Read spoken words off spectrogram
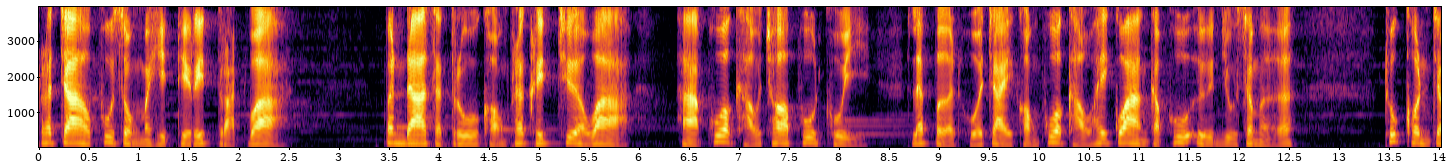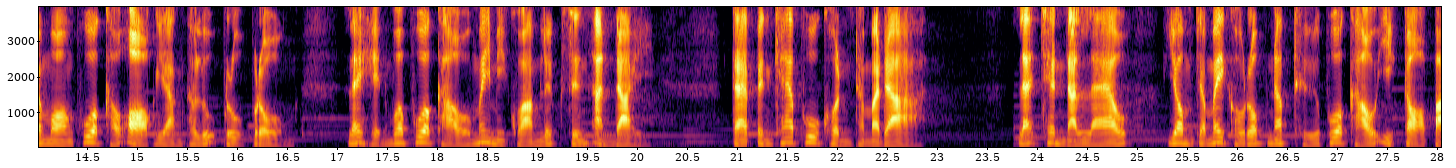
พระเจ้าผู้ทรงมหิทธิฤทธิ์ตรัสว่า บรรดาศัตรูของพระคริสต์เชื่อว่า หากพวกเขาชอบพูดคุย และเปิดหัวใจของพวกเขาให้กว้างกับผู้อื่นอยู่เสมอ ทุกคนจะมองพวกเขาออกอย่างทะลุปรุโปร่ง และเห็นว่าพวกเขาไม่มีความลึกซึ้งอันใด แต่เป็นแค่ผู้คนธรรมดา และเช่นนั้นแล้ว ย่อมจะไม่เคารพนับถือพวกเขาอีกต่อไป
